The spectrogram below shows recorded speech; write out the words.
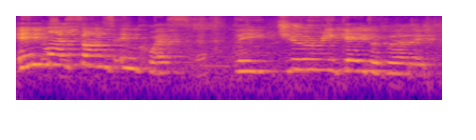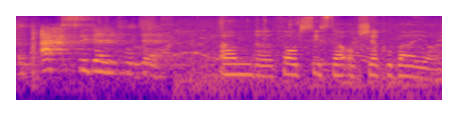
In my son's inquest, the jury gave a verdict of accidental death. I'm the third sister of Sheku Bayoh.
